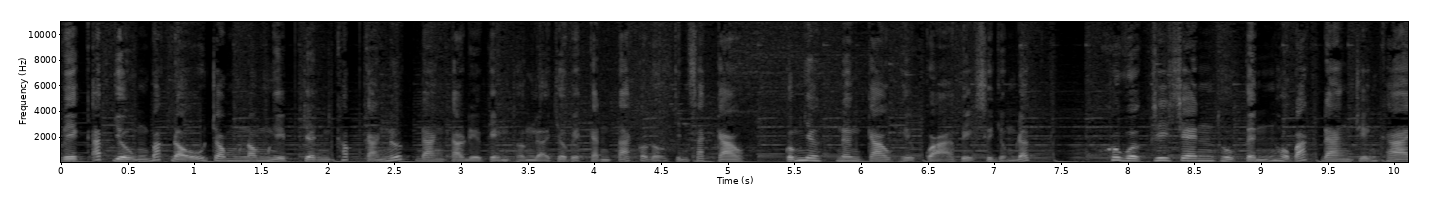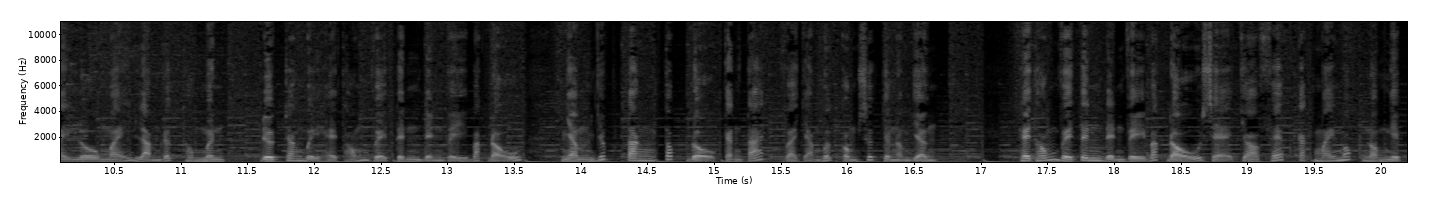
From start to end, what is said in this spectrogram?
Việc áp dụng bắt đầu trong nông nghiệp trên khắp cả nước đang tạo điều kiện thuận lợi cho việc canh tác có độ chính xác cao, cũng như nâng cao hiệu quả việc sử dụng đất. Khu vực Regen thuộc tỉnh Hồ Bắc đang triển khai lô máy làm đất thông minh được trang bị hệ thống vệ tinh định vị bắt đổ nhằm giúp tăng tốc độ canh tác và giảm bớt công sức cho nông dân. Hệ thống vệ tinh định vị bắt đổ sẽ cho phép các máy móc nông nghiệp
